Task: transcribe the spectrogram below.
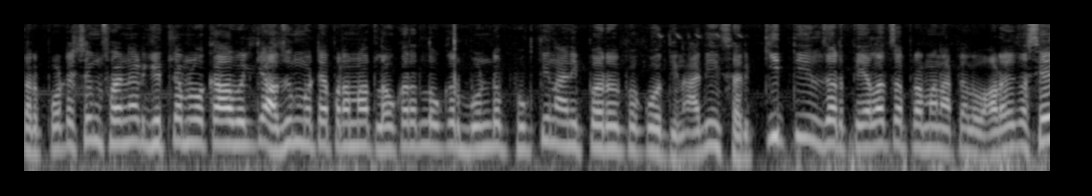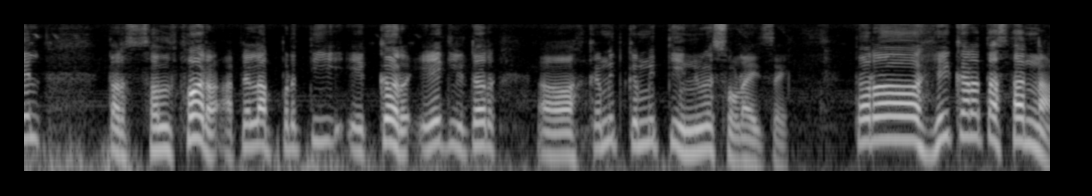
तर पोटॅशियम सोयनाईड घेतल्यामुळे काय होईल की अजून मोठ्या प्रमाणात लवकरात लवकर बोंड फुगतील आणि परिपक्व होतील. आणि सरकीतील जर तेलाचं प्रमाण आपल्याला वाढवायचं असेल तर सल्फर आपल्याला प्रति एकर एक लिटर कमीत कमी तीन वेळ सोडायचं आहे तर हे करत असताना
